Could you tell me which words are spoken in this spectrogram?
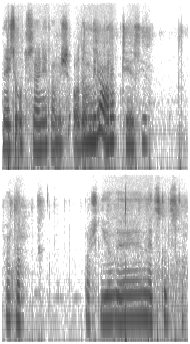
Neyse 30 saniye kalmış. Adam biri Arapça yazıyor. Ha tamam. Başlıyor ve let's go go.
